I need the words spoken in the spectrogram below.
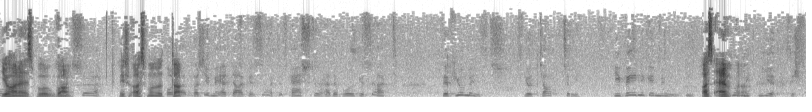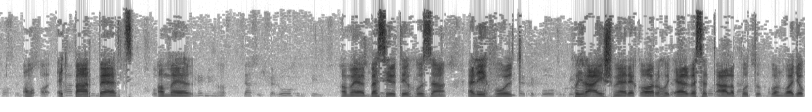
Johannesburgban. És azt mondotta, az em, a, a, egy pár perc, amely amelyel beszéltél hozzá, elég volt, hogy ráismerjek arra, hogy elveszett állapotban vagyok,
